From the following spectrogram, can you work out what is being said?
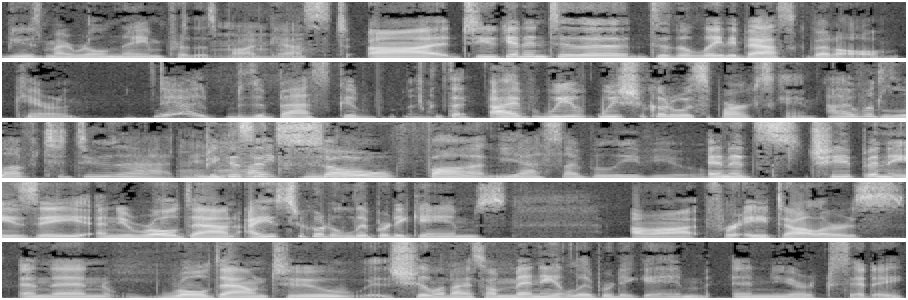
used my real name for this Mm-hmm. podcast. Uh, do you get into the to the lady basketball, Kiran? Yeah, the basket. I we we should go to a Sparks game I would love to do that because it's me. so fun. Yes, I believe you. and it's cheap and easy and you roll down i used to go to liberty games uh, for eight dollars and then roll down to sheila and i saw many a liberty game in new york city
